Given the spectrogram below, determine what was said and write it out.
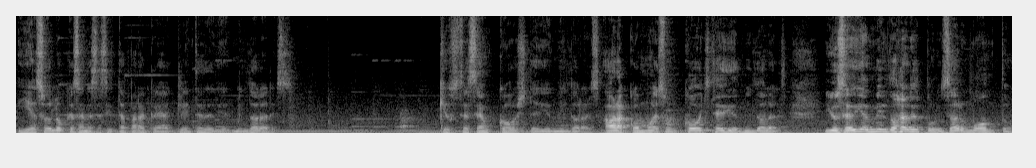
Y eso es lo que se necesita para crear clientes de 10 mil dólares. Que usted sea un coach de 10 mil dólares. Ahora, ¿cómo es un coach de 10 mil dólares? Y usé 10 mil dólares por usar un monto.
